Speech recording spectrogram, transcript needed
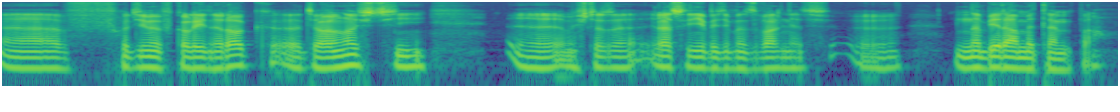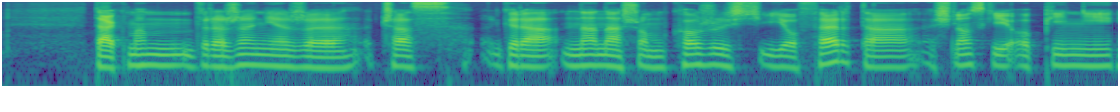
E, wchodzimy w kolejny rok e, działalności. E, myślę, że raczej nie będziemy zwalniać. Nabieramy tempa. Tak, mam wrażenie, że czas gra na naszą korzyść i oferta śląskiej opinii,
